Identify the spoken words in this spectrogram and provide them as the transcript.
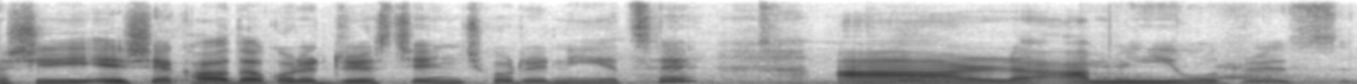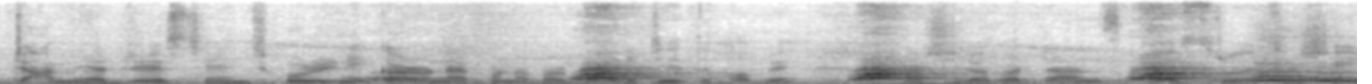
আসি এসে খাওয়া দাওয়া করে ড্রেস চেঞ্জ করে নিয়েছে। আর আমিও ড্রেস আমি আর ড্রেস চেঞ্জ করিনি কারণ এখন আবার বাড়ি যেতে হবে। আসির আবার ডান্স ক্লাস রয়েছে সেই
